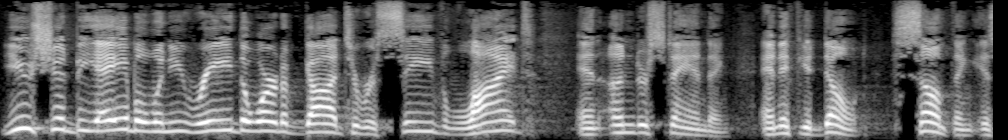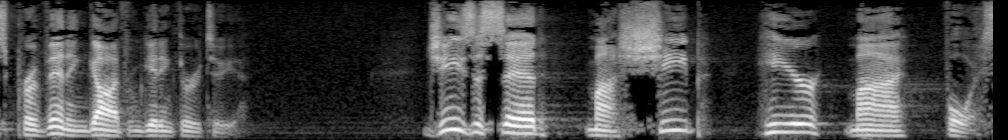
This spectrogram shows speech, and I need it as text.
You should be able, when you read the Word of God, to receive light and understanding. And if you don't, something is preventing God from getting through to you. Jesus said, My sheep hear my voice.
